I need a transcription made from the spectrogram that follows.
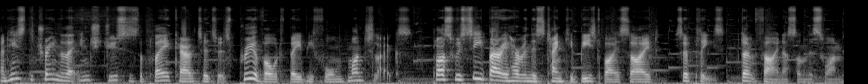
and he's the trainer that introduces the player character to its pre-evolved baby form Munchlax. Plus we see Barry having this tanky beast by his side, so please, don't fine us on this one.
